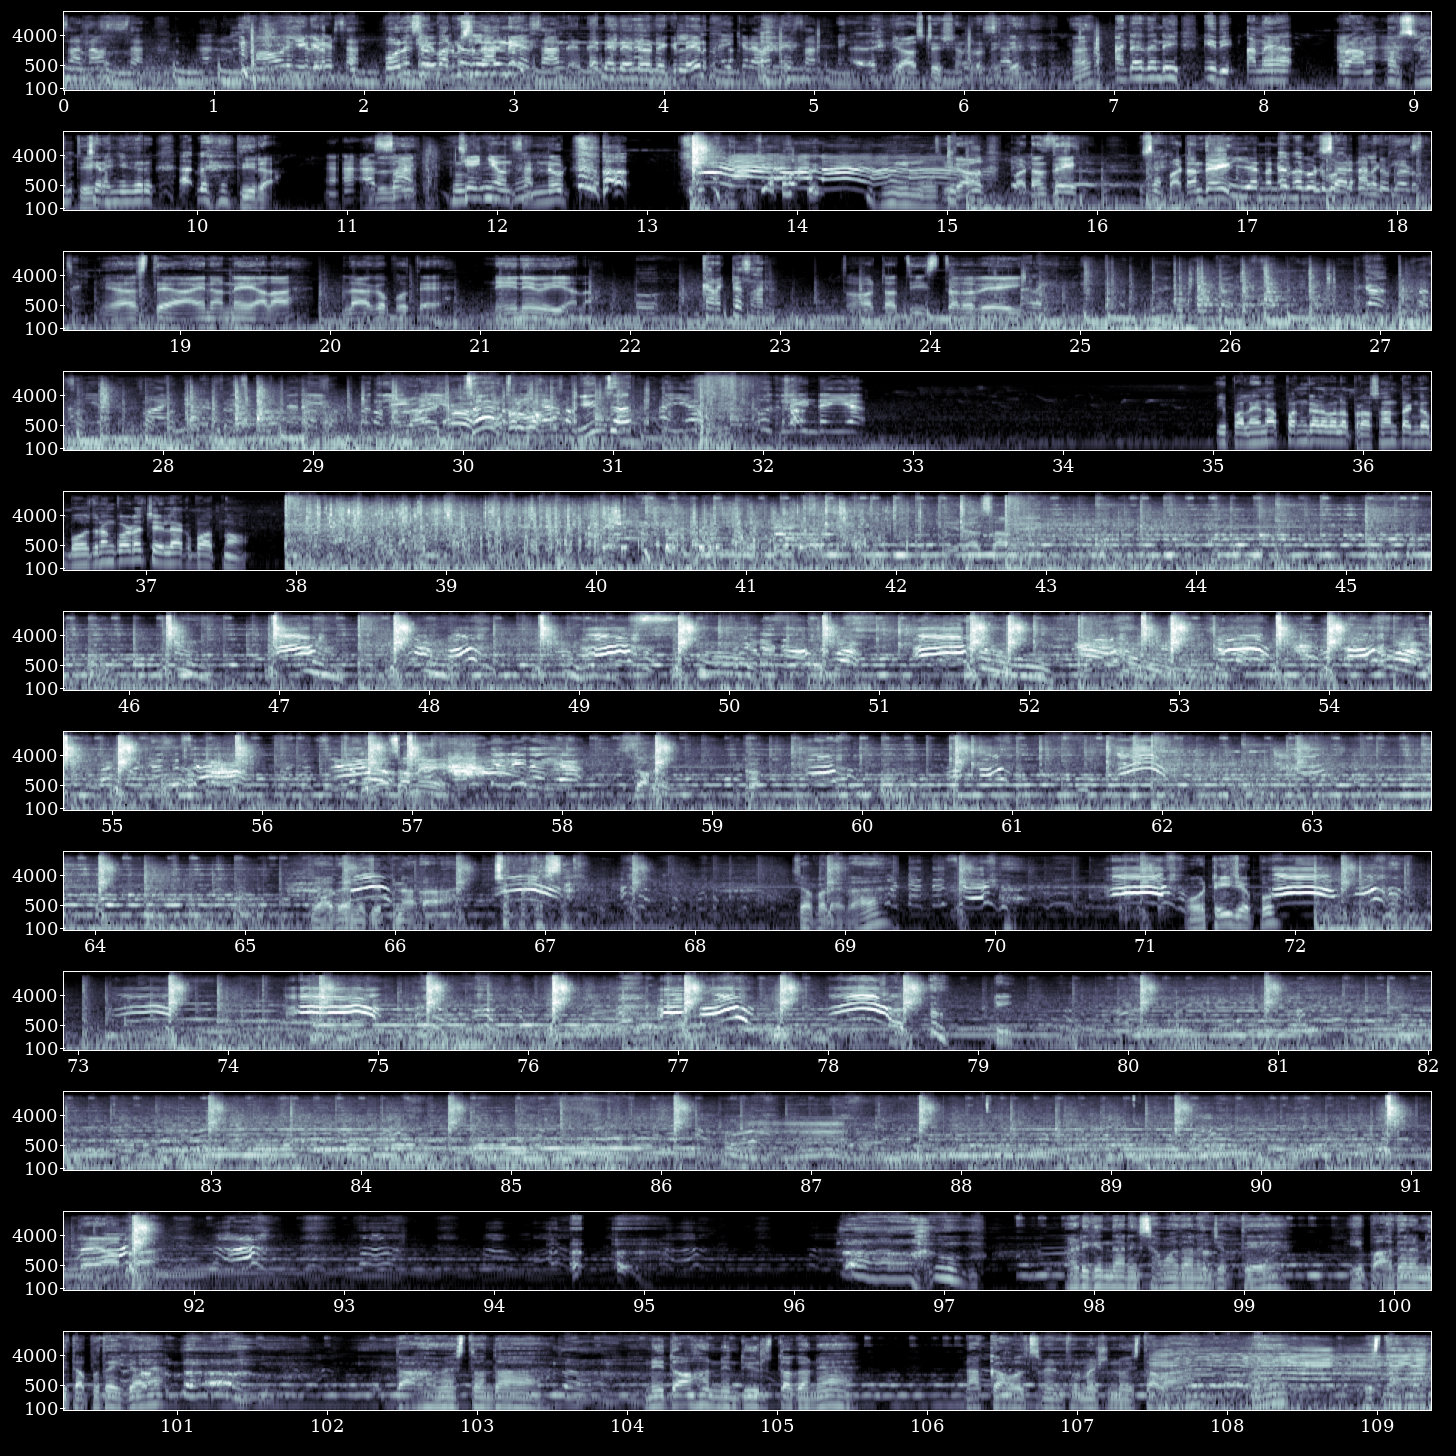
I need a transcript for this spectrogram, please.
సార్ నమస్తే సార్ మామూలుగా ఇక్కడ సార్ పోలీసు పర్మిషన్ లేదండి. సార్ యా స్టేషన్లో నీదే ఆ? అంటే అదండి ఇది అన్నయ్య రామ్ పరశురామ్ తీ- చిరంజీవి గారు. తీరా. సార్ చేంజ్ అవ్వండి సార్ నోట్ తీరా. బటన్ తీ. బటన్ తీ. సార్ అలాగే చేస్తాను సార్. వేస్తే ఆయన వేయాలా లేకపోతే నేనే వేయాలా? కరెక్టే సార్. తోట తీస్తారా రే? ఏం సార్? అయ్యా వదిలేండి అయ్యా. ఈ పలైన పని గడవల ప్రశాంతంగా భోజనం కూడా చేయలేకపోతున్నాం. దా, ఇట్రా. యాదైనా చెప్పినారా చెప్పట్లేదు సార్ చెప్పలేదా? ఓ టీ చెప్పు. అడిగిన దానికి సమాధానం చెప్తే ఈ బాధలన్నీ తప్పుతాయిగా? దాహం వేస్తోందా? నీ దాహం నేను తీరుస్తాగానే? నాకు కావాల్సిన ఇన్ఫర్మేషన్ నువ్వు ఇస్తావా? ఇస్తావా?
